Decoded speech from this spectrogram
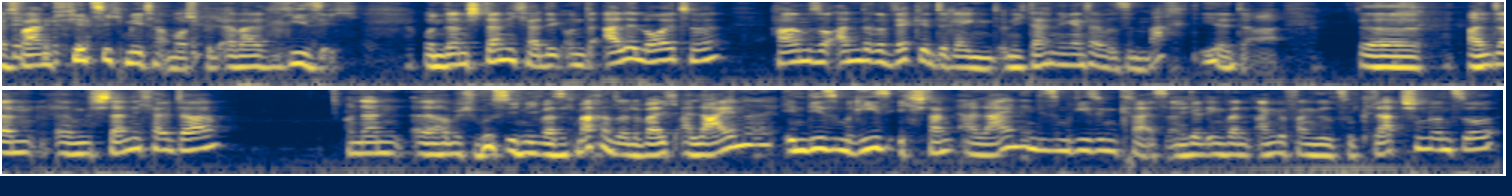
Es war ein 40 Meter Moshpit, er war riesig. Und dann stand ich halt und alle Leute haben so andere weggedrängt. Und ich dachte die ganze Zeit, was macht ihr da? Äh, und dann ähm, stand ich halt da Und dann äh, ich, wusste ich nicht, was ich machen sollte, weil ich alleine in diesem riesigen, ich stand allein in diesem riesigen Kreis. Habe ich halt irgendwann angefangen so zu klatschen und so.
